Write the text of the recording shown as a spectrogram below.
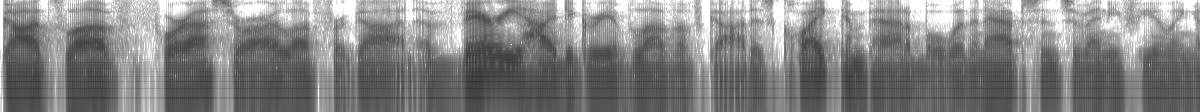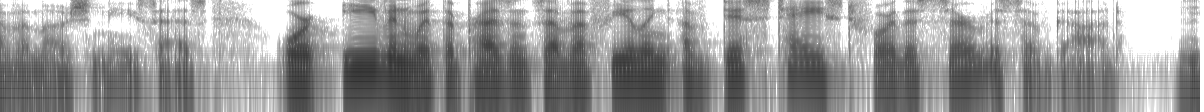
God's love for us or our love for God. A very high degree of love of God is quite compatible with an absence of any feeling of emotion, he says, or even with the presence of a feeling of distaste for the service of God, hmm.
